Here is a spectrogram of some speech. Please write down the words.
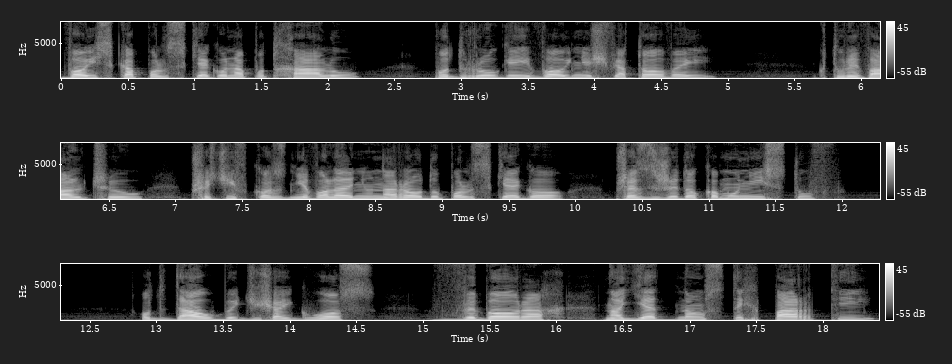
Wojska Polskiego na Podhalu po II wojnie światowej, który walczył przeciwko zniewoleniu narodu polskiego przez żydokomunistów, oddałby dzisiaj głos w wyborach na jedną z tych partii,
